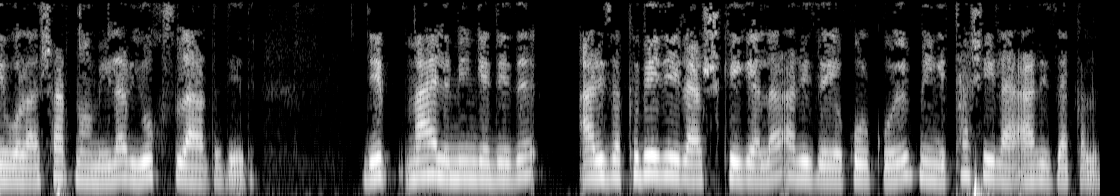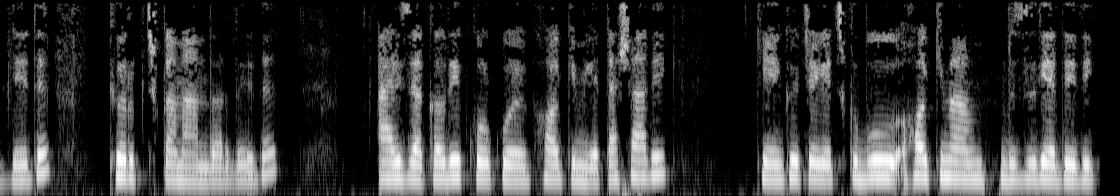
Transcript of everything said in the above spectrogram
deb olar shartnomanglar yo'q sizlarni dedi. Deb mayli menga dedi. Ariza qilib beringlar shu kelganlar arizaga qo'l qo'yib menga tashlanglar ariza qilib dedi. Ko'rib chiqamandir dedi. Ariza qildik qo'l qo'yib hokimga tashladik. Keyin ko'chaga chiqib bu hokim ham bizga dedik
